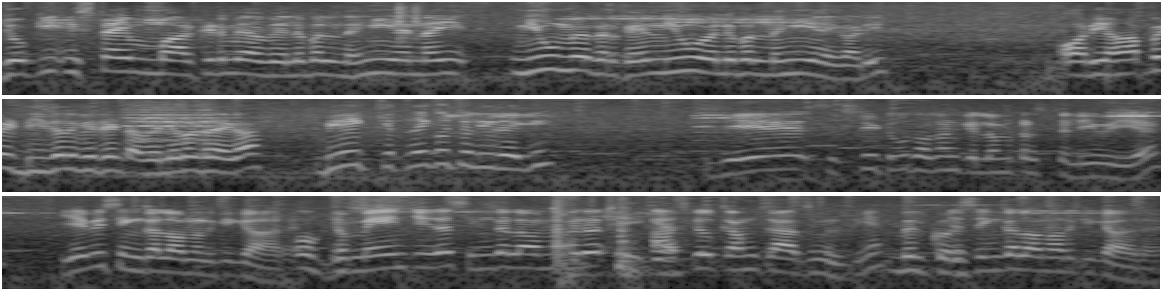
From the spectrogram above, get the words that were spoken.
जो कि इस टाइम मार्केट में अवेलेबल नहीं है। नई न्यू में अगर कहें न्यू अवेलेबल नहीं है ये गाड़ी। और यहाँ पे डीजल वेरिएंट अवेलेबल रहेगा। भैया कितने को चली रहेगी? ये 62,000 किलोमीटर चली हुई है। ये भी सिंगल ओनर की कार है। Okay. जो मेन चीज़ है सिंगल है। आजकल कम कार्स मिलती हैं। बिल्कुल। ये सिंगल ओनर की कार है।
